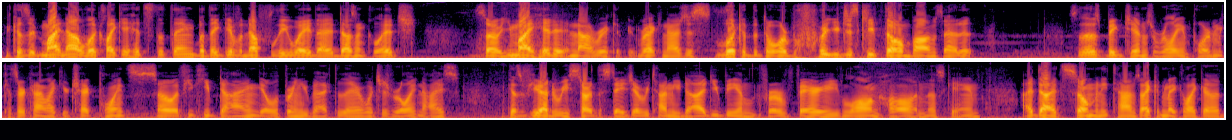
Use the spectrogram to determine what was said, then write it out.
because it might not look like it hits the thing, but they give enough leeway that it doesn't glitch. So you might hit it and not rec recognize. Just look at the door before you just keep throwing bombs at it. So those big gems are really important because they're kind of like your checkpoints. So if you keep dying, it'll bring you back to there, which is really nice. Because if you had to restart the stage every time you died, you'd be in for a very long haul in this game. I died so many times. I could make like a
